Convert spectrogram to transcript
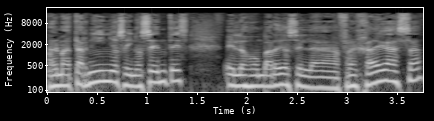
al matar niños e inocentes en los bombardeos en la franja de Gaza.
